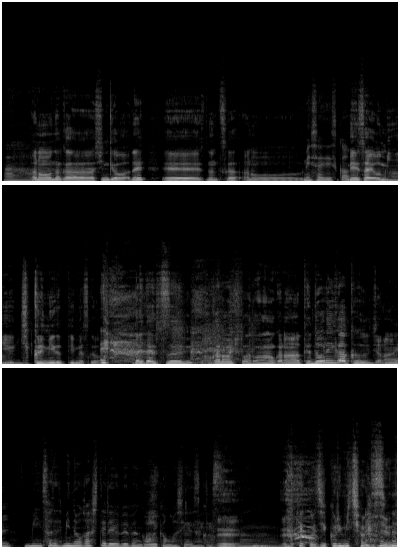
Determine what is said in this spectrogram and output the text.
ああの、なんか、新業はね、えー、なんですか、あの、明細ですか？明細を見じっくり見るって言いますけど、大体普通、他の人はどうなのかな、手取り額じゃない？みそうです。見逃してる部分が多いかもしれないです。ええ。うん。結構じっくり見ちゃうんですよね。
